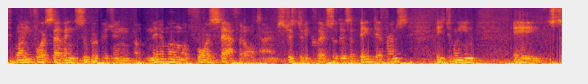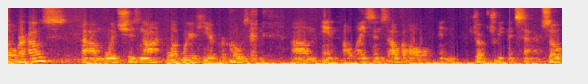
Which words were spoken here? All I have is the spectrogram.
24/7 supervision of minimum of four staff at all times, just to be clear. So there's a big difference between a sober house, um, which is not what we're here proposing, um, a licensed alcohol and drug treatment center. So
